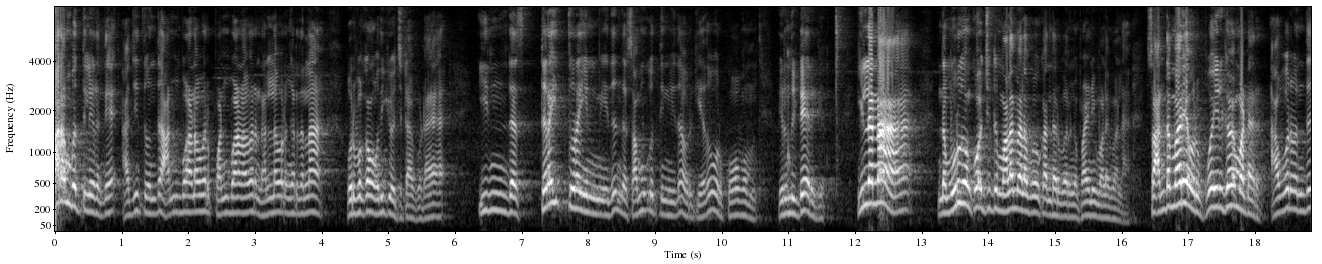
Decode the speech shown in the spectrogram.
ஆரம்பத்திலிருந்தே அஜித் வந்து அன்பானவர் பண்பானவர் நல்லவருங்கிறதெல்லாம் ஒரு பக்கம் ஒதுக்கி வச்சுட்டா கூட இந்த திரைத்துறையின் மீது இந்த சமூகத்தின் மீது அவருக்கு ஏதோ ஒரு கோபம் இருந்துகிட்டே இருக்குது இல்லைன்னா இந்த முருகன் கோச்சிட்டு மலை மேலே போய் உட்காந்தார் பாருங்க பழனி மலை மேலே. ஸோ அந்த மாதிரி அவர் போயிருக்கவே மாட்டார். அவர் வந்து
